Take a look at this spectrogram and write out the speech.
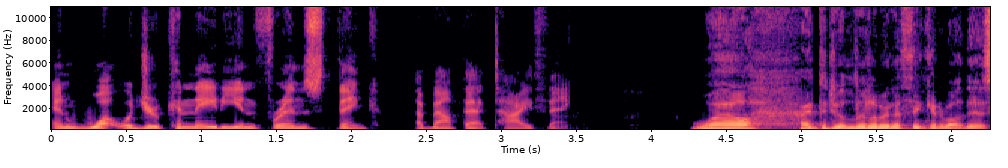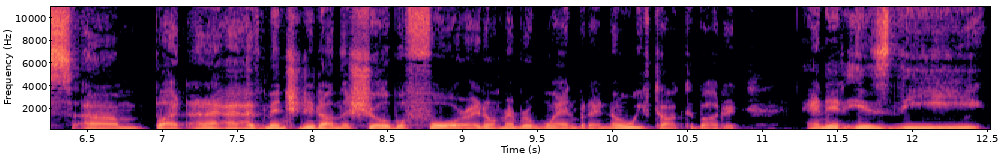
and what would your Canadian friends think about that Thai thing? Well, I had to do a little bit of thinking about this, um, but I, have mentioned it on the show before. I don't remember when, but I know we've talked about it, and it is the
